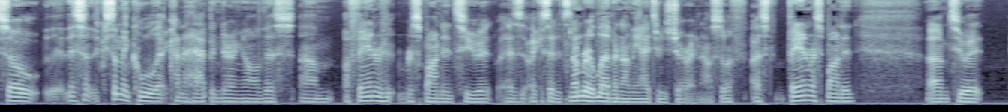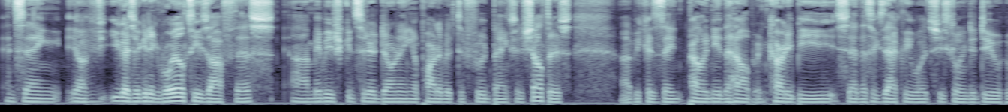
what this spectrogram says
so this is something cool that kind of happened during all this. Um, a fan re- responded to it as, like I said, it's number eleven on the iTunes chart right now. So if a fan responded um, to it and saying, you know, if you guys are getting royalties off this, uh, maybe you should consider donating a part of it to food banks and shelters uh, because they probably need the help. And Cardi B said that's exactly what she's going to do,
